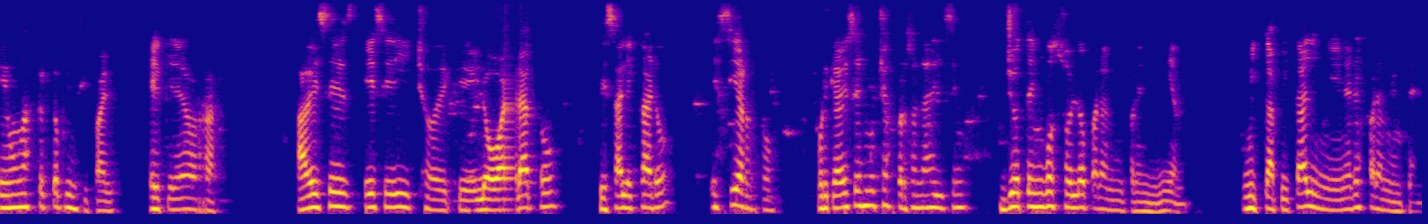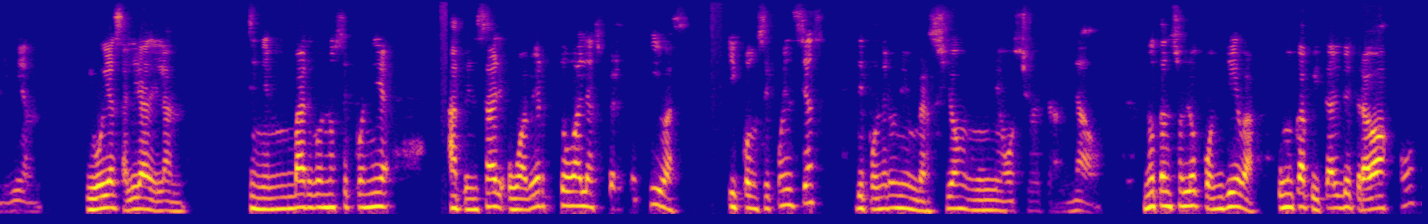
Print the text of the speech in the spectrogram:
en un aspecto principal, el querer ahorrar. A veces ese dicho de que lo barato te sale caro es cierto, porque a veces muchas personas dicen, yo tengo solo para mi emprendimiento, mi capital y mi dinero es para mi emprendimiento y voy a salir adelante. Sin embargo, no se pone a pensar o a ver todas las perspectivas y consecuencias de poner una inversión en un negocio determinado. No tan solo conlleva un capital de trabajo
